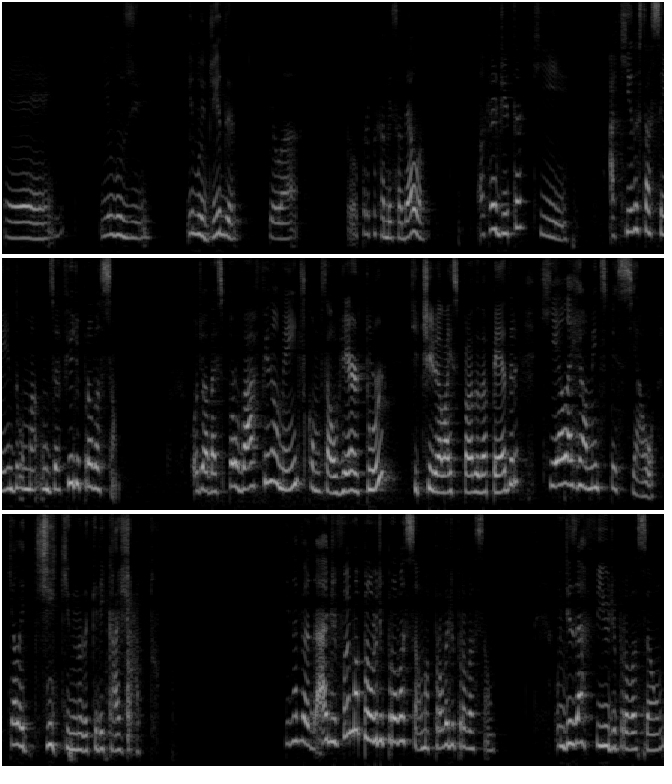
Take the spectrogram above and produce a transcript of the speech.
é, iludi, iludida pela, pela própria cabeça dela, ela acredita que aquilo está sendo uma, um desafio de provação. Onde ela vai se provar finalmente, como está o rei Arthur, que tira lá a espada da pedra, que ela é realmente especial, que ela é digna daquele cajado. E na verdade foi uma prova de provação, uma prova de provação. Um desafio de provação.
